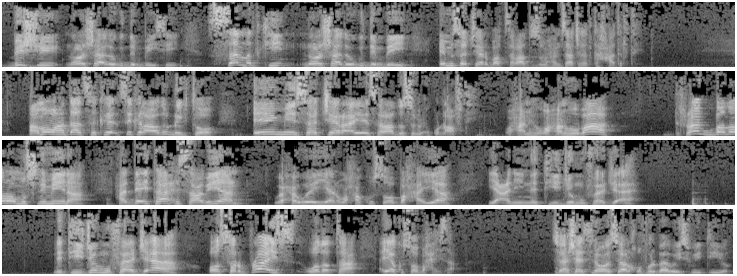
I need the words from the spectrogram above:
bishii noloshaada ugu dambeysay sannadkii noloshaada ugu dambeeyey imse jeer baad salaada subax masaajkaad ka xaadirtay? Amaba haddaad si kale aad u dhigto imise jeer ayay salaada subax ku dhaaftay. Waxaan hubaa rag badan oo muslimiina haddii ay taa xisaabiyaan waxa weeyaan waxaa ku soo baxaya yacni natiijo mufaajaah natiijo mufaaja-ah oo surprise wadata ayaa ku soo baxaysa. Su'aashaasina waa su'aal qof walbaaba isweydiiyo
